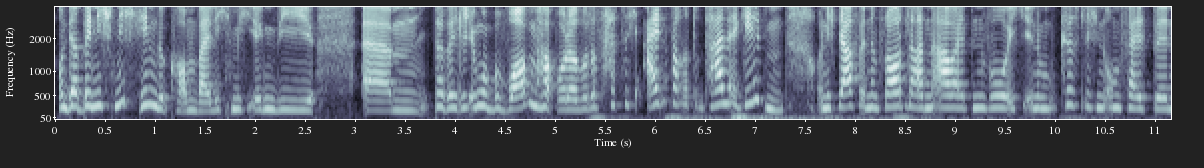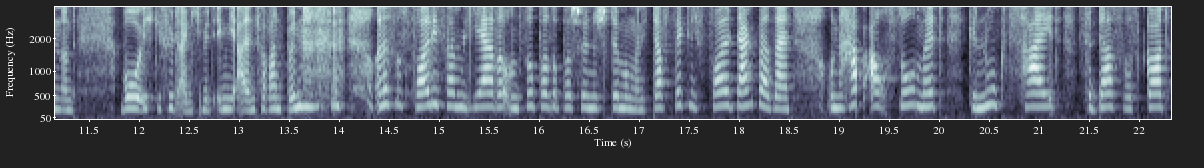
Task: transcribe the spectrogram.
Und da bin ich nicht hingekommen, weil ich mich irgendwie ähm, tatsächlich irgendwo beworben habe oder so. Das hat sich einfach total ergeben. Und ich darf in einem Brautladen arbeiten, wo ich in einem christlichen Umfeld bin und wo ich gefühlt eigentlich mit irgendwie allen verwandt bin. Und es ist voll die familiäre und super, super schöne Stimmung. Und ich darf wirklich voll dankbar sein und habe auch somit genug Zeit für das, was Gott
